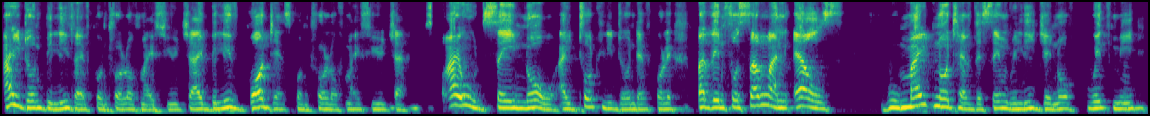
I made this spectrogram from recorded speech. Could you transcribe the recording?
I don't believe I have control of my future. I believe God has control of my future. So I would say no, I totally don't have control. But then for someone else who might not have the same religion with me,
